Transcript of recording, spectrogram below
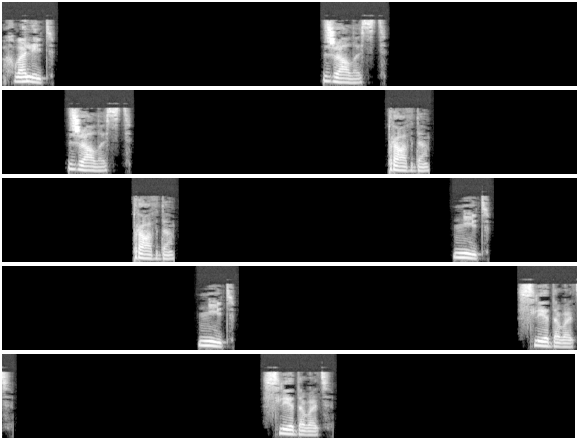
Хвалить. Жалость. Жалость. Правда. Правда. Нить. Нить следовать. Следовать.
